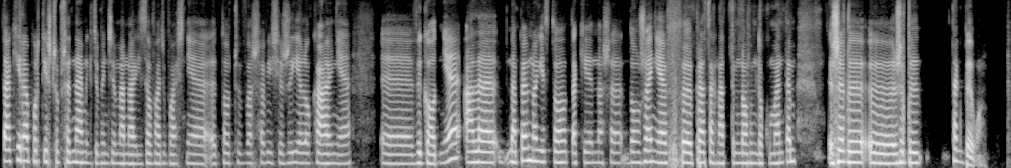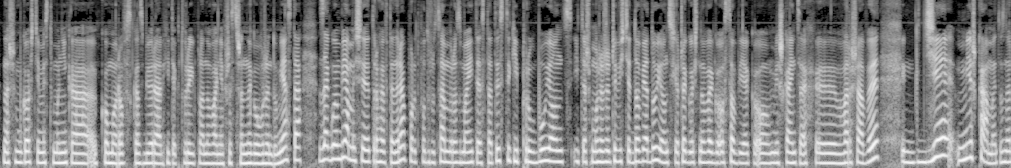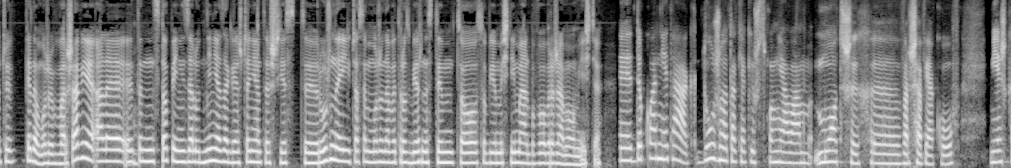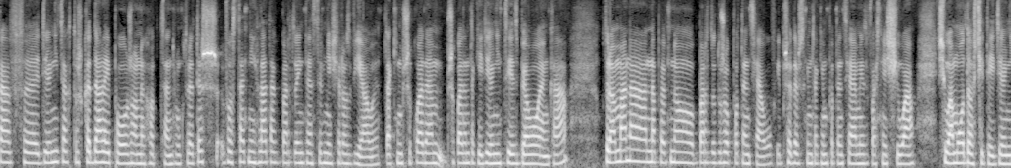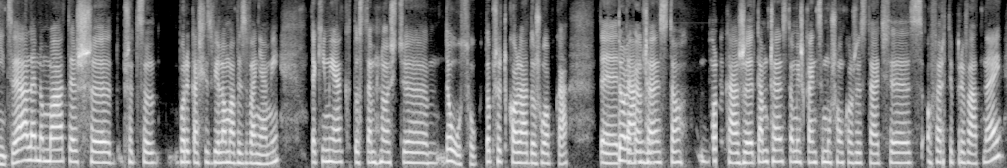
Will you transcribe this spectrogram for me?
taki raport jeszcze przed nami, gdzie będziemy analizować właśnie to, czy w Warszawie się żyje lokalnie, e, wygodnie, ale na pewno jest to takie nasze dążenie w pracach nad tym nowym dokumentem, żeby, żeby tak było. Naszym gościem jest Monika Komorowska z Biura Architektury i Planowania Przestrzennego Urzędu Miasta. Zagłębiamy się trochę w ten raport, podrzucamy rozmaite statystyki, próbując i też może rzeczywiście dowiadując się czegoś nowego o sobie, jako o mieszkańcach y, Warszawy. Gdzie mieszkamy? To znaczy, wiadomo, że w Warszawie, ale ten stopień zaludnienia, zagęszczenia też jest y, różny i czasem może nawet rozbieżny z tym, co sobie myślimy albo wyobrażamy o mieście. Y, dokładnie tak. Dużo, tak jak już wspomniałam, młodszych warszawiaków mieszka w dzielnicach troszkę dalej położonych od centrum, które też w ostatnich latach bardzo intensywnie się rozwijały. Takim przykładem, przykładem takiej dzielnicy jest Białołęka, która ma na, na pewno bardzo dużo potencjałów i przede wszystkim takim potencjałem jest właśnie siła, siła młodości tej dzielnicy, ale no ma też, e, przed, boryka się z wieloma wyzwaniami, takimi jak dostępność e, do usług, do przedszkola, do żłobka. E, do Tam lekarzy. często do lekarzy. Tam często mieszkańcy muszą korzystać e, z oferty prywatnej.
